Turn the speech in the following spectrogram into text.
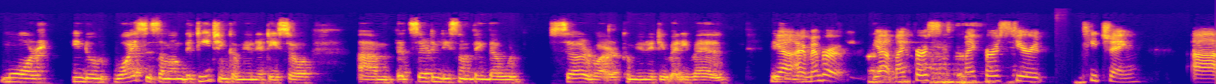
more Hindu voices among the teaching community. So um, that's certainly something that would serve our community very well. Yeah, I remember. Yeah, my first my first year teaching, uh,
